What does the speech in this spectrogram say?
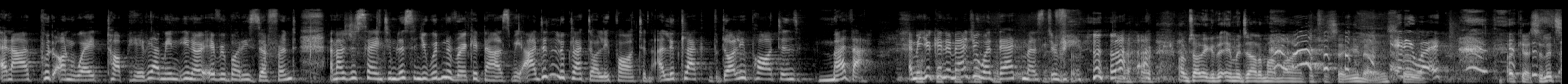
and I put on weight top heavy. I mean, you know, everybody's different. And I was just saying to him, listen, you wouldn't have recognized me. I didn't look like Dolly Parton. I looked like Dolly Parton's mother. I mean, you can imagine what that must have been. I'm trying to get the image out of my mind, Patricia, you know. so- anyway. Okay, so let's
